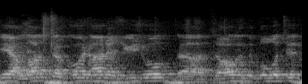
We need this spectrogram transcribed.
Yeah, a lot of stuff going on as usual. Uh, it's all in the bulletin.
